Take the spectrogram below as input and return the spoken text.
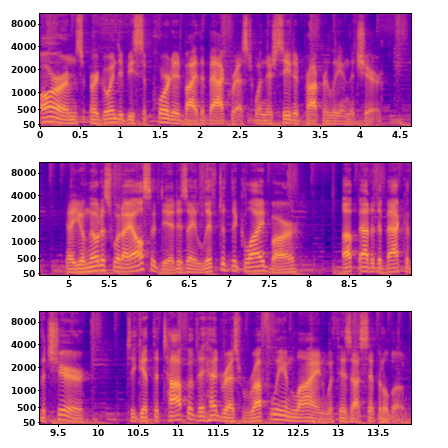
arms are going to be supported by the backrest when they're seated properly in the chair. Now you'll notice what I also did is I lifted the glide bar up out of the back of the chair to get the top of the headrest roughly in line with his occipital bone.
